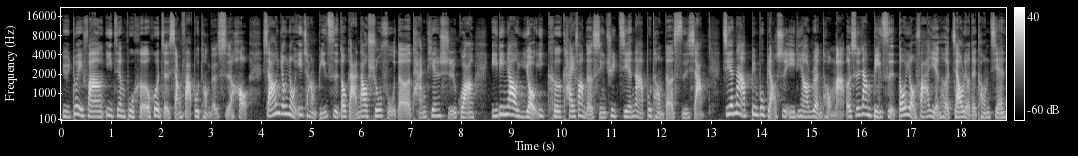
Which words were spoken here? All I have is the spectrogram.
与对方意见不合或者想法不同的时候，想要拥有一场彼此都感到舒服的谈天时光，一定要有一颗开放的心去接纳不同的思想。接纳并不表示一定要认同嘛，而是让彼此都有发言和交流的空间，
